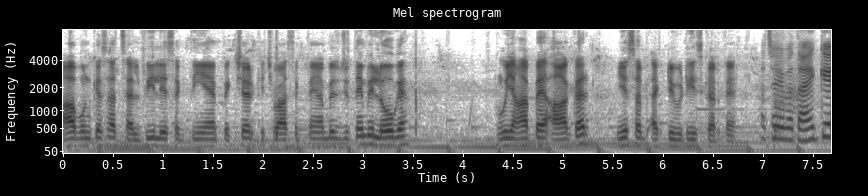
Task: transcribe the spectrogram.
आप उनके साथ सेल्फ़ी ले सकती हैं पिक्चर खिंचवा सकते हैं अभी जितने भी लोग हैं वो यहाँ पे आकर ये सब एक्टिविटीज़ करते हैं। अच्छा ये बताएँ कि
